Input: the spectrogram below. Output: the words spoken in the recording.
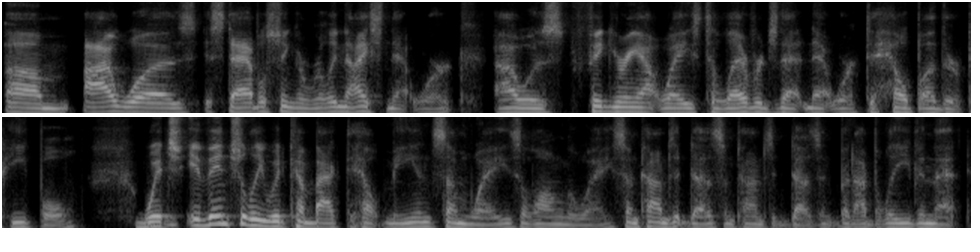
Um, I was establishing a really nice network. I was figuring out ways to leverage that network to help other people, mm-hmm. which eventually would come back to help me in some ways along the way. Sometimes it does, sometimes it doesn't, but I believe in that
